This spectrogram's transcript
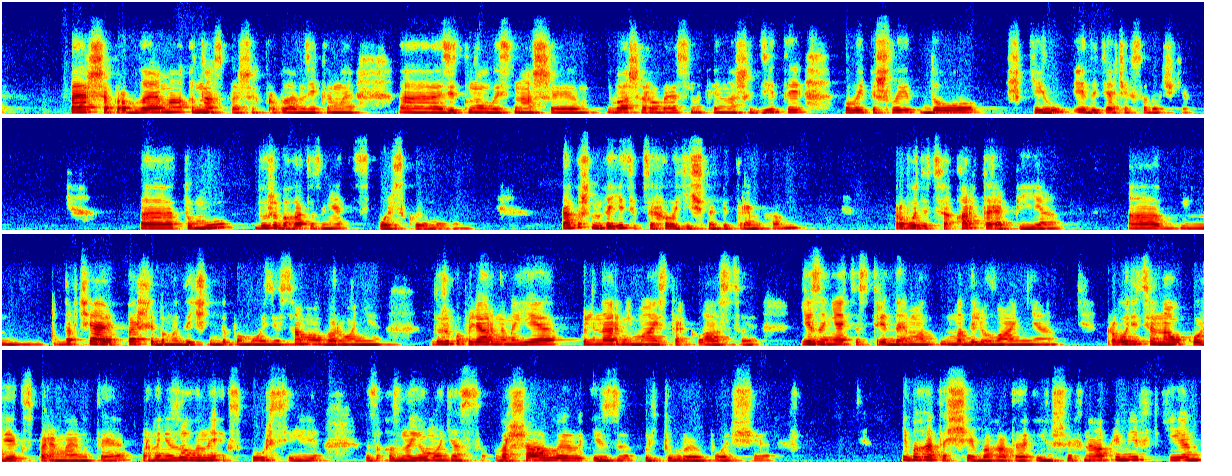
перша проблема, одна з перших проблем, з якими е, зіткнулись наші ваші ровесники, наші діти, коли пішли до шкіл і дитячих садочків. Е, тому дуже багато занять з польською мовою. Також надається психологічна підтримка, проводиться арт-терапія, навчають першій домедичній допомозі, самообороні. Дуже популярними є кулінарні майстер-класи, є заняття з 3D-моделювання, проводяться наукові експерименти, організовані екскурсії з ознайомлення з Варшавою і з культурою Польщі. І багато ще багато інших напрямів є.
